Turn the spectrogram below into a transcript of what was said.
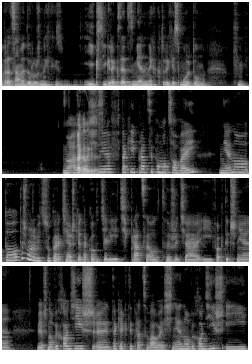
wracamy do różnych x, y, z zmiennych, których jest multum. No ale Taka właśnie dygresja. w takiej pracy pomocowej, nie, no to też może być super ciężkie tak oddzielić pracę od życia i faktycznie, wiesz, no wychodzisz, y, tak jak ty pracowałeś, nie, no wychodzisz i,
